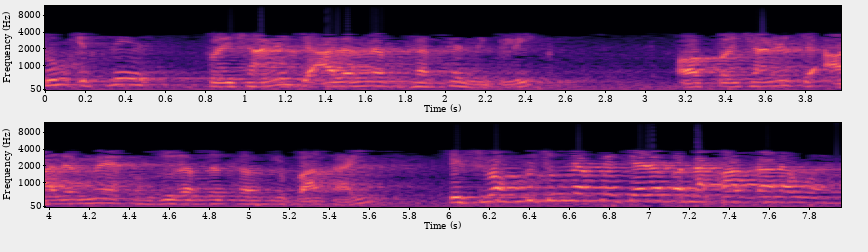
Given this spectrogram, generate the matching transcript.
تم اتنی پریشانی کے عالم میں گھر سے نکلی اور پریشانی کے عالم میں حضور صاحب کے پاس آئی۔ اس وقت بھی تم نے اپنے چہرے پر نقاب ڈالا ہوا ہے۔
